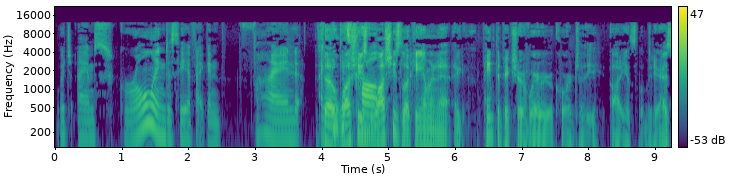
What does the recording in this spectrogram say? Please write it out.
which I am scrolling to see if I can find. I So while she's called- while she's looking, I'm going to uh, paint the picture of where we record to the audience a little bit here. As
